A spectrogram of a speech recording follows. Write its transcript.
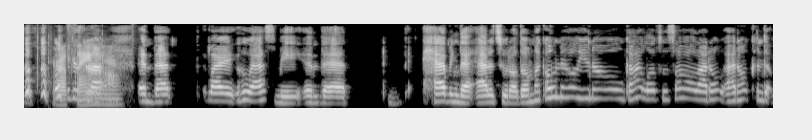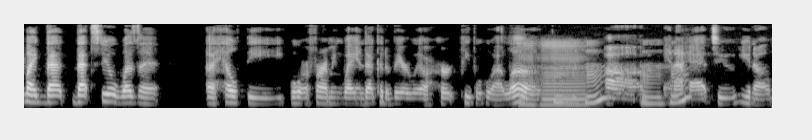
Girl, like, not- and that, like, who asked me? And that having that attitude, although I'm like, oh no, you know, God loves us all. I don't, I don't condone, like that, that still wasn't a healthy or affirming way. And that could have very well hurt people who I love. Mhm. Mhm. Um, and I Mhm. had to, you know,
